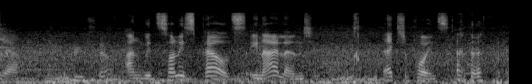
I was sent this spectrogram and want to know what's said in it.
Yeah. And with sunny spells in Ireland, extra points.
